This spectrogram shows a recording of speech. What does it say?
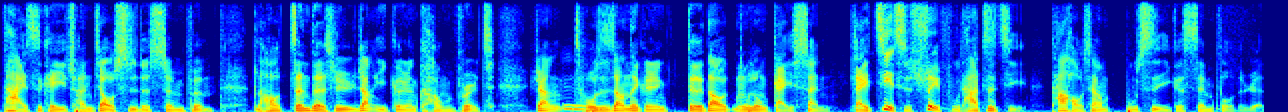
他还是可以传教士的身份，然后真的去让一个人 convert，让或者让那个人得到某种改善，来借此说服他自己，他好像不是一个 sinful 的人。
